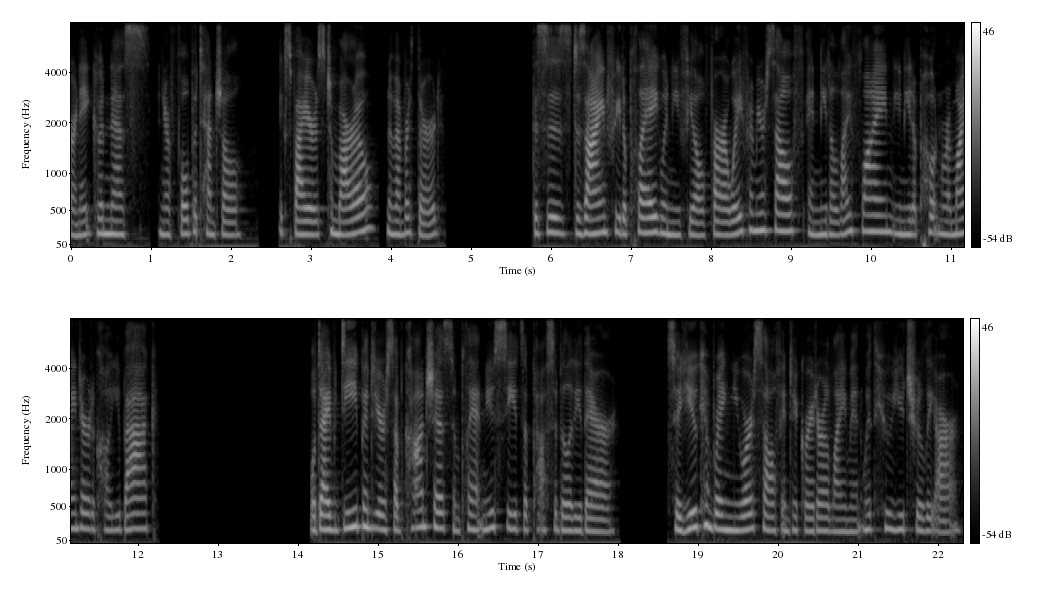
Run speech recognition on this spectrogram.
your innate goodness, and your full potential, expires tomorrow, November 3rd. This is designed for you to play when you feel far away from yourself and need a lifeline. You need a potent reminder to call you back. We'll dive deep into your subconscious and plant new seeds of possibility there so you can bring yourself into greater alignment with who you truly are.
